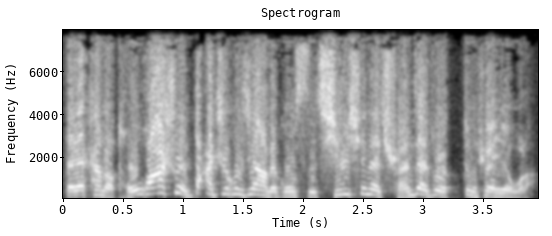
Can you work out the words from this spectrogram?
大家看到同花顺、大智慧这样的公司，其实现在全在做证券业务了，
